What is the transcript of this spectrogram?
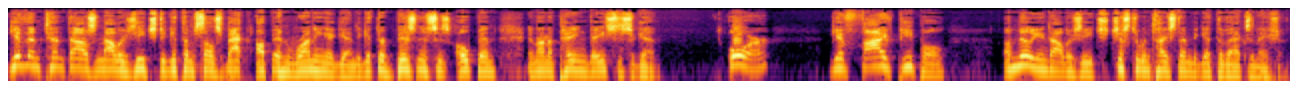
give them $10,000 each to get themselves back up and running again, to get their businesses open and on a paying basis again. Or give five people a million dollars each just to entice them to get the vaccination.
